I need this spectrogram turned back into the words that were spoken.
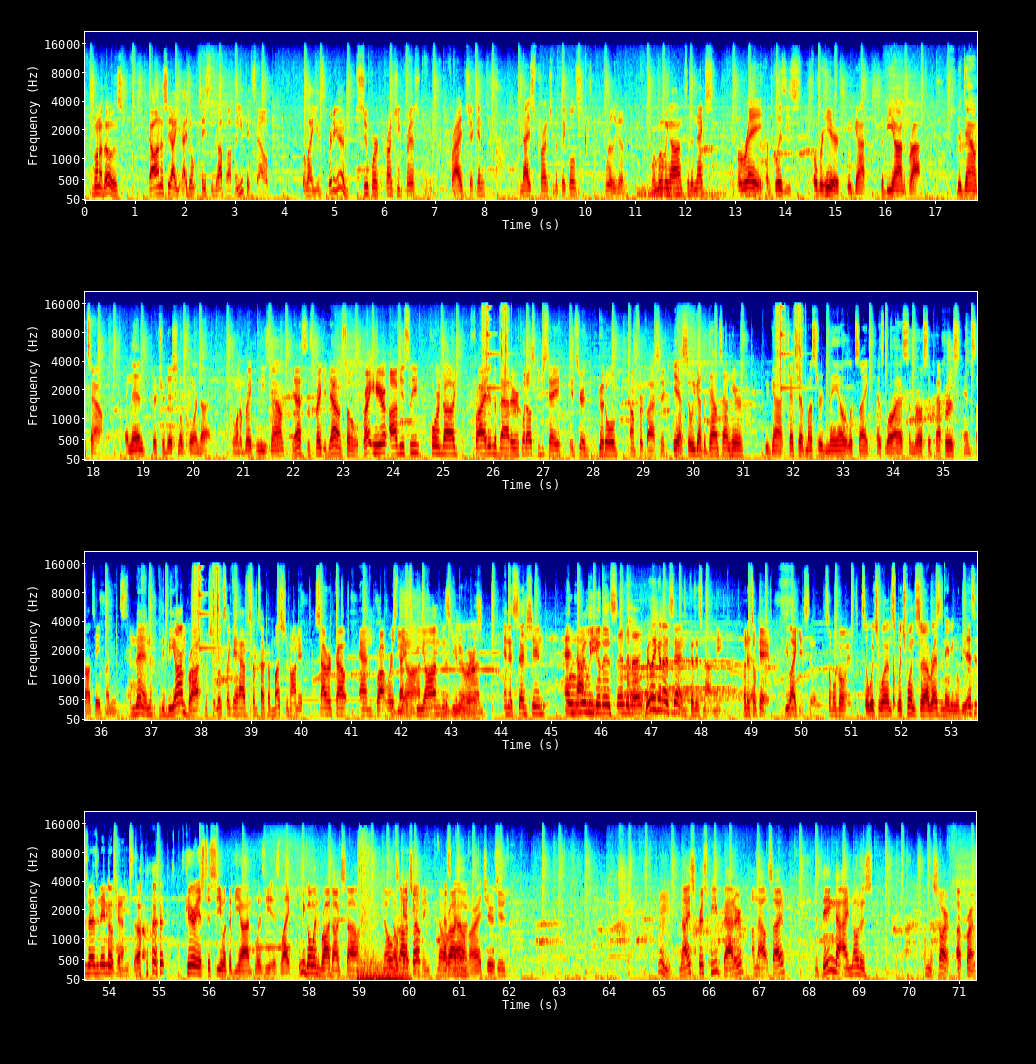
it's one of those. Yeah, honestly, I, I don't taste the drop off. Like you can tell, but like it's pretty good. Super crunchy, crisp fried chicken. nice crunch of the pickles. Really good. We're moving on to the next array of glizzies. Over here, we've got the Beyond Brat, the Downtown, and then the traditional corn dog. You want to break these down? Yes, let's break it down. So right here, obviously, corn dog, fried in the batter. What else could you say? It's your good old comfort classic. Yeah, so we've got the Downtown here. We've got ketchup, mustard, mayo, it looks like, as well as some roasted peppers and sauteed onions. And then the Beyond Brat, which it looks like they have some type of mustard on it, sauerkraut and bratwurst that Beyond. beyond this The universe, Beyond. an ascension, and We're not really me. gonna ascend tonight. really gonna ascend because it's not me, but it's Yeah. okay. We like it still, so we'll go in. So which one's which one's uh, resonating with you? This is resonating Okay. with me, so let curious to see what the Beyond Glizzy is like. Let me go in raw dog style. No, No sauce, ketchup? nothing. No That's raw down. dog. All right, cheers. Cheers. Hmm, nice crispy batter on the outside. The thing that I noticed from the start, up front,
